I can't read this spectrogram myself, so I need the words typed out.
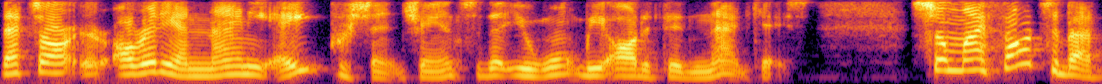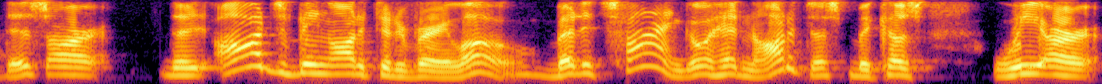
That's already a 98% chance that you won't be audited in that case. So my thoughts about this are the odds of being audited are very low, but it's fine. Go ahead and audit us because we are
